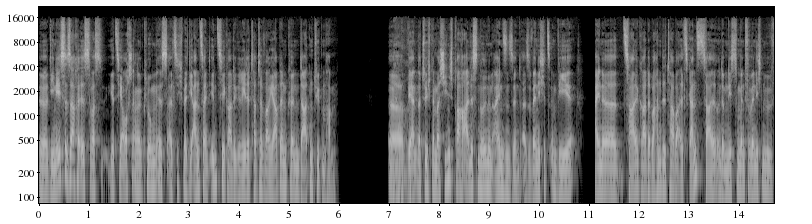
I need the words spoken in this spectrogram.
Äh, die nächste Sache ist, was jetzt hier auch schon angeklungen ist, als ich über die Unsigned Ints hier gerade geredet hatte, Variablen können Datentypen haben. Äh, ja. Während natürlich in der Maschinensprache alles Nullen und Einsen sind. Also wenn ich jetzt irgendwie eine Zahl gerade behandelt habe als Ganzzahl und im nächsten Moment verwende ich einen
